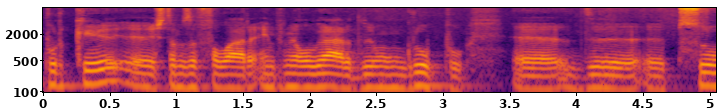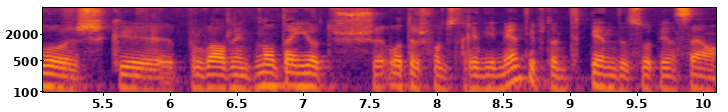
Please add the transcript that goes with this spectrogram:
porque estamos a falar, em primeiro lugar, de um grupo de pessoas que provavelmente não têm outros, outras fontes de rendimento e, portanto, depende da sua pensão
